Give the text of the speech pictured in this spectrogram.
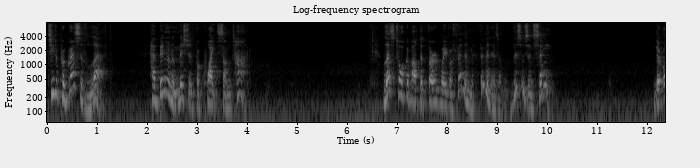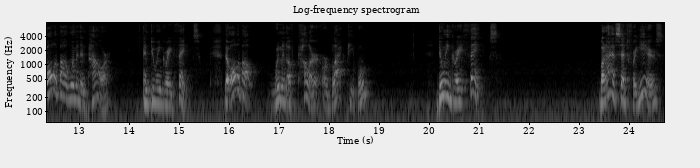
See, the progressive left have been on a mission for quite some time. Let's talk about the third wave of feminism. This is insane. They're all about women in power and doing great things. They're all about women of color or black people doing great things. But I have said for years,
